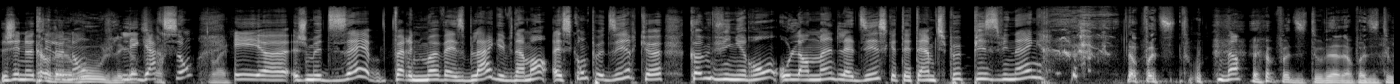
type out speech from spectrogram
J'ai noté le nom. les, garçons. Et euh, je me disais, faire une mauvaise blague, évidemment, est-ce qu'on peut dire que, comme vigneron, au lendemain de la disque, tu étais un petit peu pisse-vinaigre? non, pas du tout. Non? pas du tout. Non, pas du tout.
